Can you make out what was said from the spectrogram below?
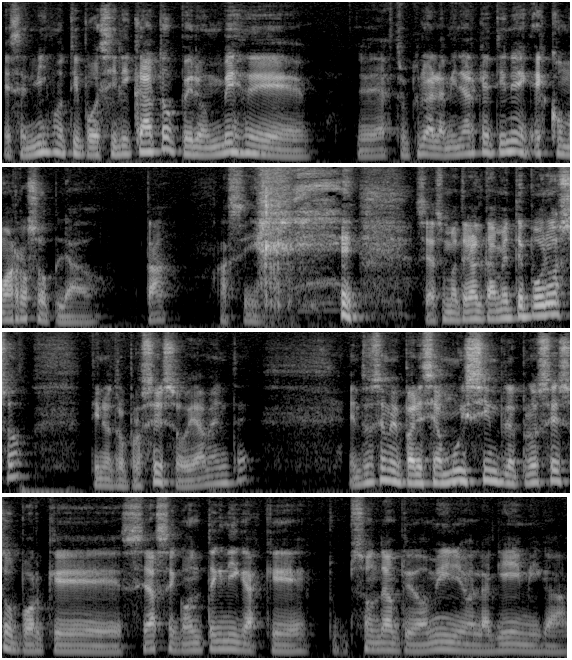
Es el mismo tipo de silicato, pero en vez de, la estructura laminar que tiene, es como arroz soplado. ¿Está? Así. o sea, es un material altamente poroso, tiene otro proceso, obviamente entonces me parecía muy simple el proceso porque se hace con técnicas que son de amplio dominio en la química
